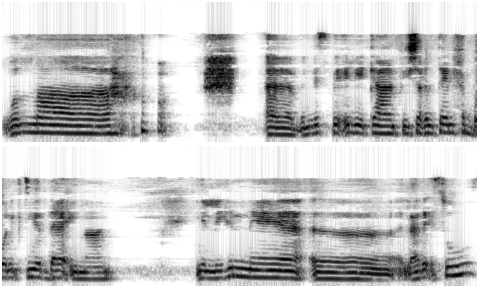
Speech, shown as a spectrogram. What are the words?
والله آه، بالنسبة إلي كان في شغلتين حبهم كتير دائما يلي هن آه، العرقسوس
